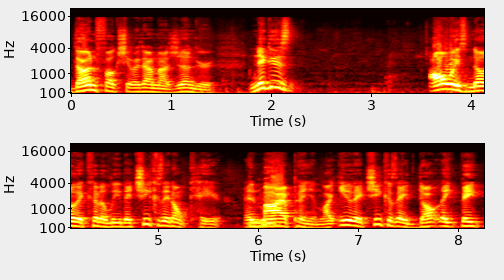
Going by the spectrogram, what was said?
done fuck shit like that when I was younger, niggas always know they could have leave. They cheat because they don't care. In my opinion, like either they cheat because they don't, they they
